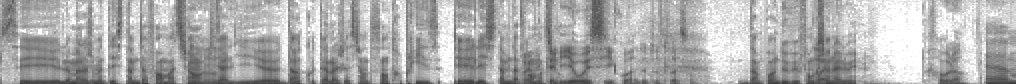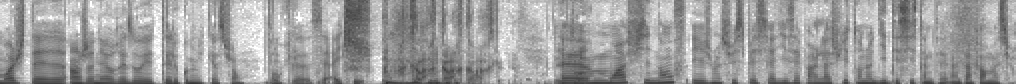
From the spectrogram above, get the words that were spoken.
c'est le management des systèmes d'information mhm. qui allie d'un côté la gestion des entreprises et les systèmes d'information. Ouais, lié au SI, quoi, de toute façon. D'un point de vue fonctionnel, oui. Euh, moi, j'étais ingénieur réseau et télécommunications. Donc, euh, c'est IT. Euh, moi, finance, et je me suis spécialisée par la suite en audit des systèmes d'information.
